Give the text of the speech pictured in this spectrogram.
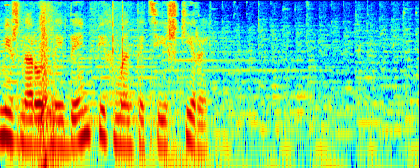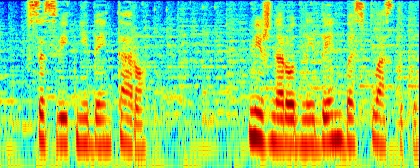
Міжнародний день пігментації шкіри. Всесвітній день Таро. Міжнародний день без пластику.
